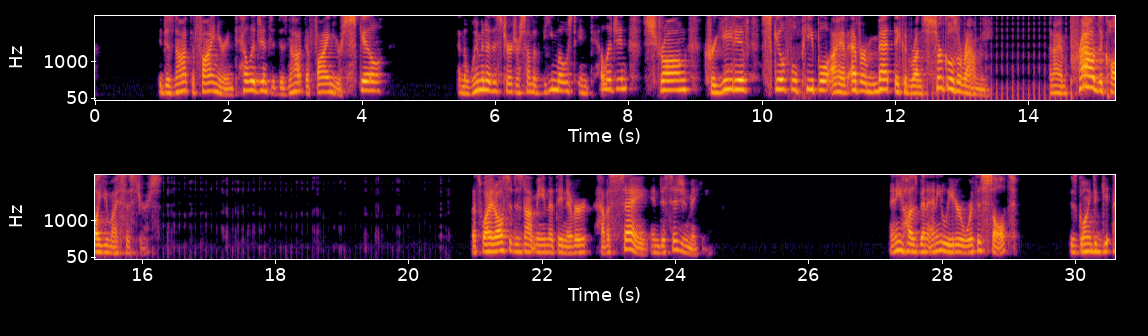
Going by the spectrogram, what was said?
It does not define your intelligence. It does not define your skill. And the women of this church are some of the most intelligent, strong, creative, skillful people I have ever met. They could run circles around me. And I am proud to call you my sisters. That's why it also does not mean that they never have a say in decision making. Any husband, any leader worth his salt is going to get,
